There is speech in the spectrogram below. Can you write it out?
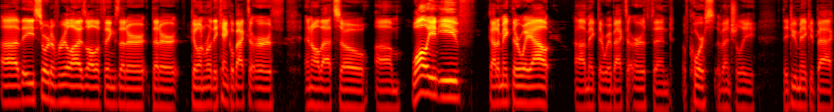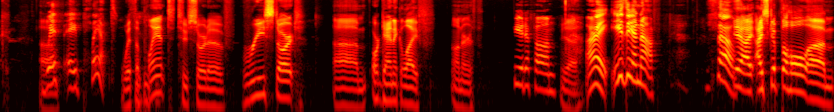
Uh, they sort of realize all the things that are that are going wrong. They can't go back to Earth and all that. So um, WALL-E and Eve got to make their way out, uh, make their way back to Earth, and of course, eventually they do make it back um, With a plant. with a plant to sort of restart um, organic life on Earth. Beautiful. Yeah. All right, easy enough. So, Yeah, I, I skipped the whole um,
